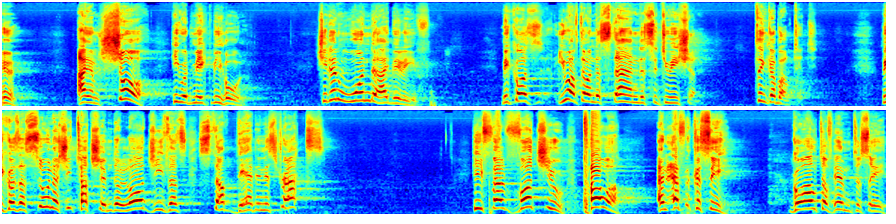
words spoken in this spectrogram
I am sure he would make me whole. She didn't wonder, I believe, because you have to understand the situation. Think about it. Because as soon as she touched him, the Lord Jesus stopped dead in his tracks. He felt virtue, power, and efficacy go out of him to say.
